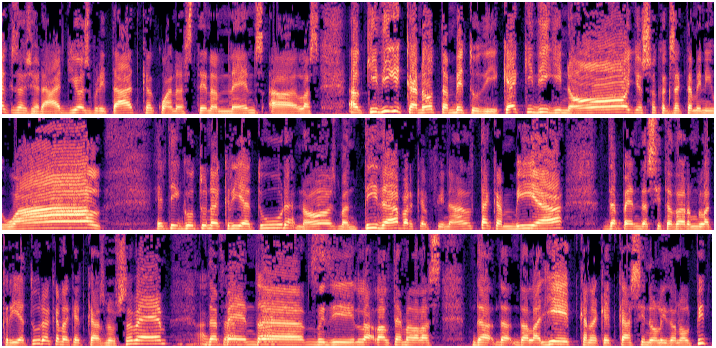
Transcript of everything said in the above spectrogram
exagerat, jo és veritat que quan es tenen nens, eh, les... el qui digui que no també t'ho dic, eh? qui digui no, jo sóc exactament igual, he tingut una criatura, no, és mentida, perquè al final te canvia, depèn de si t'adorm la criatura, que en aquest cas no ho sabem, depèn de, vull dir, la, el tema de, les, de, de, de la llet, que en aquest cas si no li dona el pit,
